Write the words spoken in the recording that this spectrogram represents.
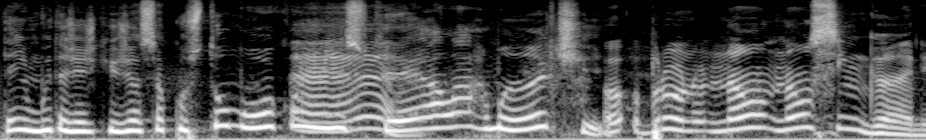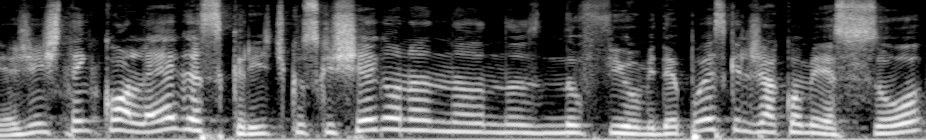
tem muita gente que já se acostumou com É. isso, que é alarmante. Ô, Bruno, não, não se engane. A gente tem colegas críticos que chegam no, no, no- filme depois que ele já começou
